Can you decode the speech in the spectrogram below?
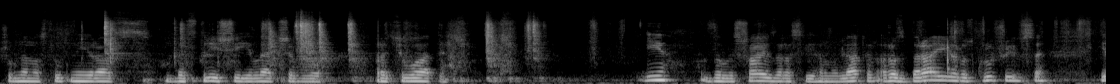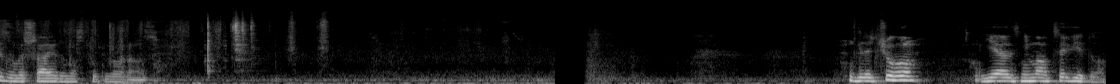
щоб на наступний раз швидше і легше було працювати. І залишаю зараз свій гранулятор, розбираю його, розкручую все і залишаю до наступного разу. Для чого я знімав це відео?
